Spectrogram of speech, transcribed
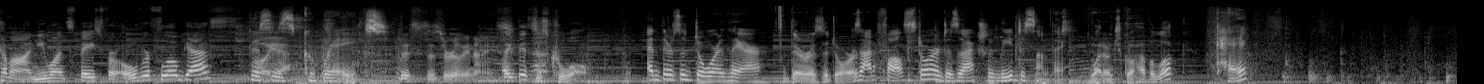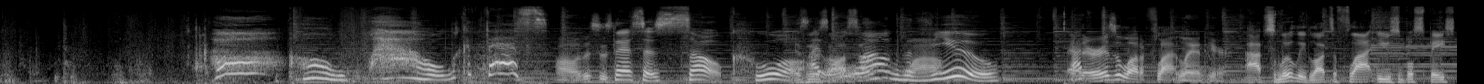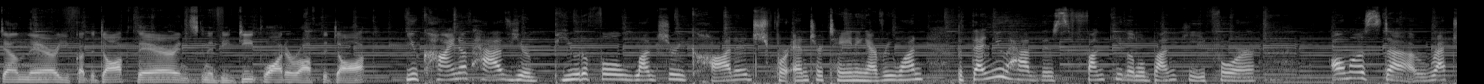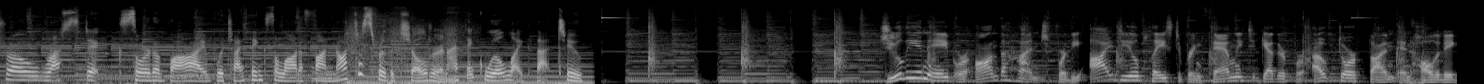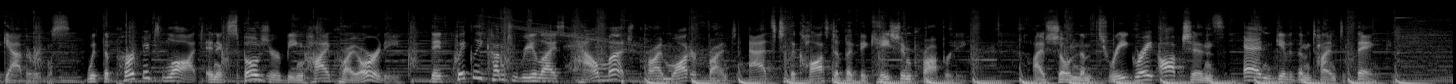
Come on, you want space for overflow guests? This Oh, yeah. is great. This is really nice. Like, this is cool. And there's a door there. There is a door. Is that a false door or does it actually lead to something? Why don't you go have a look? Okay. Oh, wow. Look at this. oh, this is. This is so cool. Isn't this I awesome? love the view. And there is a lot of flat land here. Absolutely, lots of flat, usable space down there. You've got the dock there, and it's going to be deep water off the dock. You kind of have your beautiful luxury cottage for entertaining everyone, but then you have this funky little bunkie for almost a retro, rustic sort of vibe, which I think is a lot of fun, not just for the children. I think we'll like that too. Julie and Abe are on the hunt for the ideal place to bring family together for outdoor fun and holiday gatherings. With the perfect lot and exposure being high priority, they've quickly come to realize how much prime waterfront adds to the cost of a vacation property. I've shown them three great options and given them time to think.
